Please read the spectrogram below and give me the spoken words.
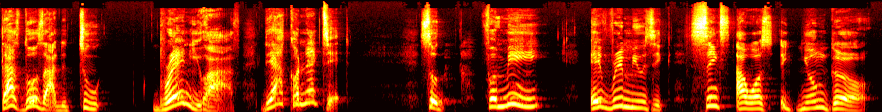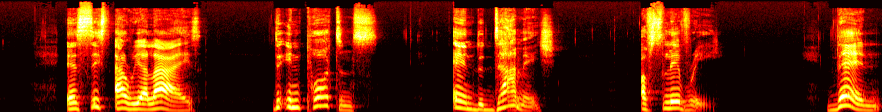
that's those are the two brain you have. They are connected. So for me, every music, since I was a young girl, and since I realized the importance and the damage of slavery, then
